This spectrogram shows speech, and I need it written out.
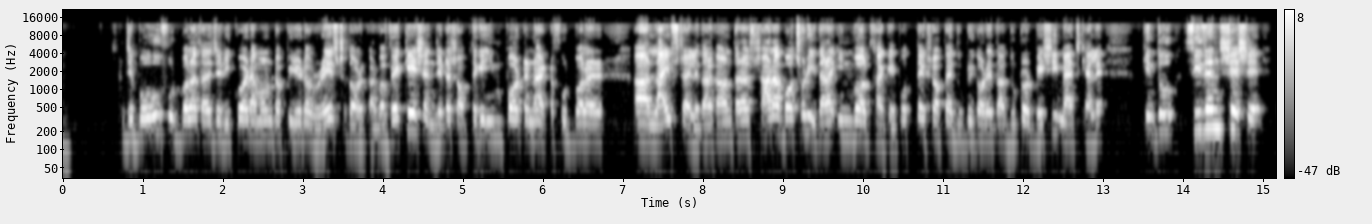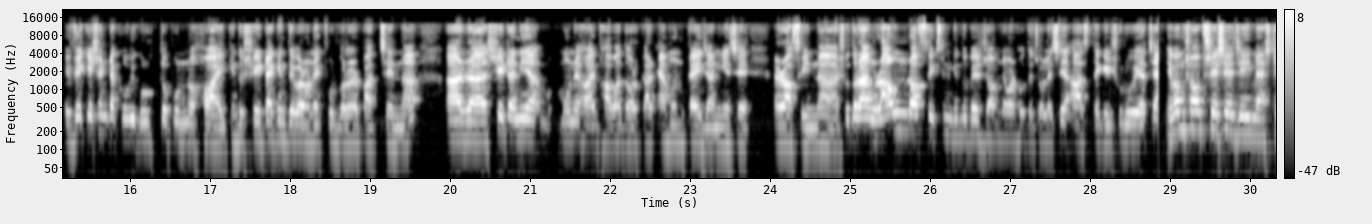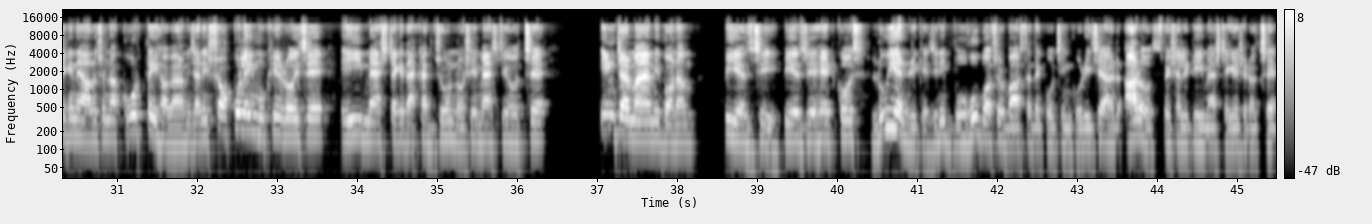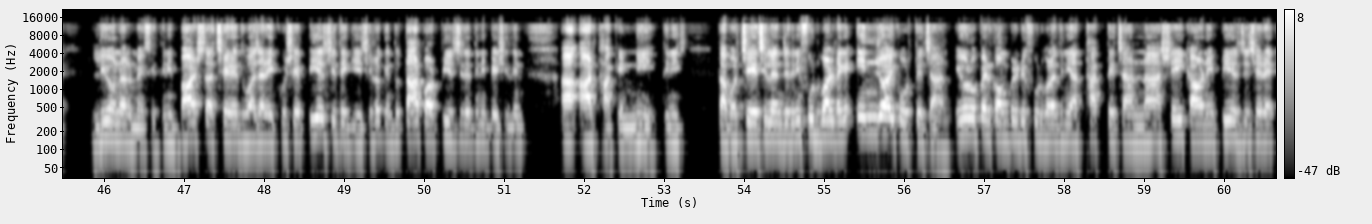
যে বহু ফুটবলার তাদের যে required amount of period of rest দরকার বা ভেকেশন যেটা সব থেকে ইম্পর্টেন্ট হয় একটা ফুটবলের লাইফস্টাইলে তার কারণ তারা সারা বছরই তারা ইনভলভ থাকে। প্রত্যেক সপ্তাহে দুটি করে তা, দুটোর বেশি ম্যাচ খেলে। কিন্তু সিজন শেষে ভেকেশনটা খুবই গুরুত্বপূর্ণ হয়, কিন্তু সেটা কিন্তু এবার অনেক ফুটবলার পাচ্ছেন না। আর সেটা নিয়ে মনে হয় ভাবা দরকার, এমনটাই জানিয়েছে রাফিনা। সুতরাং রাউন্ড অফ সিক্সটিন কিন্তু বেশ জমজমাট হতে চলেছে, আজ থেকেই শুরু হয়ে যাচ্ছে। এবং সব শেষে যেই ম্যাচটাকে নিয়ে আলোচনা করতেই হবে আমি জানি সকলেই মুখিয়ে রয়েছে এই ম্যাচটাকে দেখার জন্য। সেই ম্যাচটি হচ্ছে ইন্টার মায়ামি বনাম PSG PSG head coach Luis Enrique যিনি বহু বছর বার্সাতে কোচিং করিয়েছে আর আরও স্পেশালিটি এই ম্যাচটাকে সেটা হচ্ছে লিওনাল মেসি তিনি বার্সা ছেড়ে দু হাজার একুশে পিএসজিতে গিয়েছিল, কিন্তু তারপর পিএসজিতে তিনি বেশি দিন আর থাকেননি। তিনি তারপর চেয়েছিলেন যে তিনি ফুটবলটাকে এনজয় করতে চান। ইউরোপের কম্পিটিটিভ ফুটবলে তিনি আর থাকতে চান না। সেই কারণে পিএসজি ছেড়ে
